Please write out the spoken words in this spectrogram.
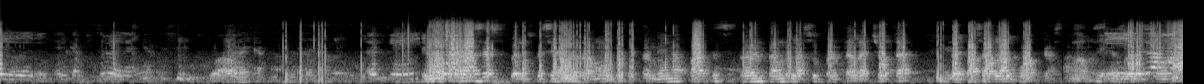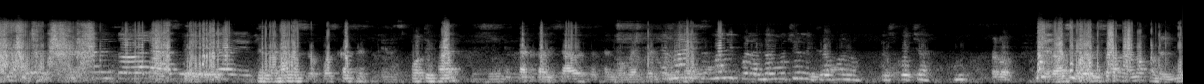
el, el capítulo del año. Y muchas gracias, en especial a Ramón, porque también aparte se está aventando la super talachota de pasarlo al podcast, ¿no? Sí, es- Ramón está toda la. Tenemos nuestro podcast en Spotify, está actualizado hasta el momento. Además, manipulando mucho el micrófono. Escucha. Pero gracias, estás hablando con el mío.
